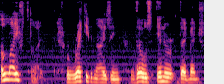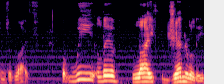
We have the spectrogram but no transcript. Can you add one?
a lifetime recognizing those inner dimensions of life. But we live life generally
